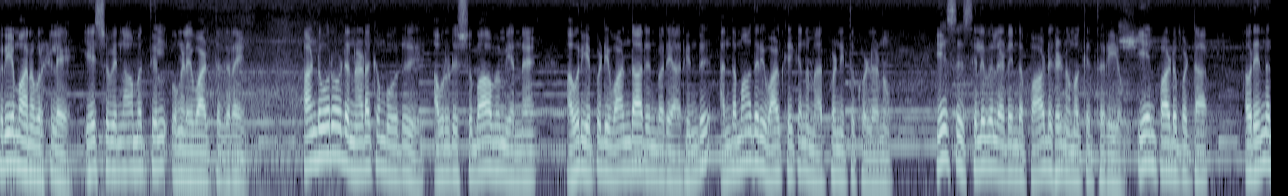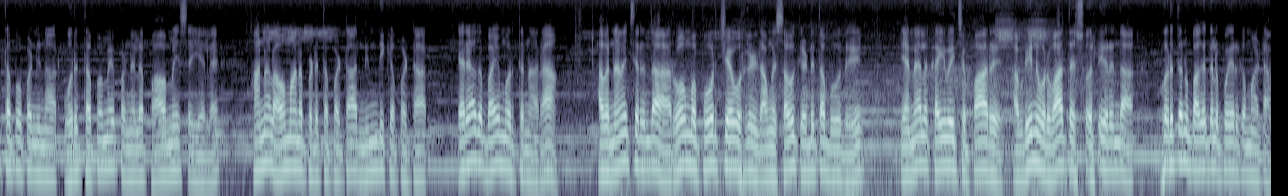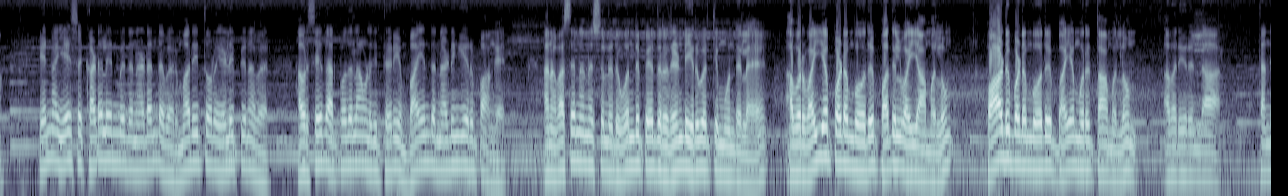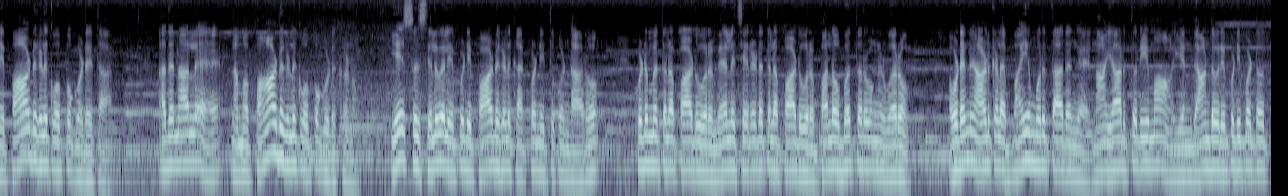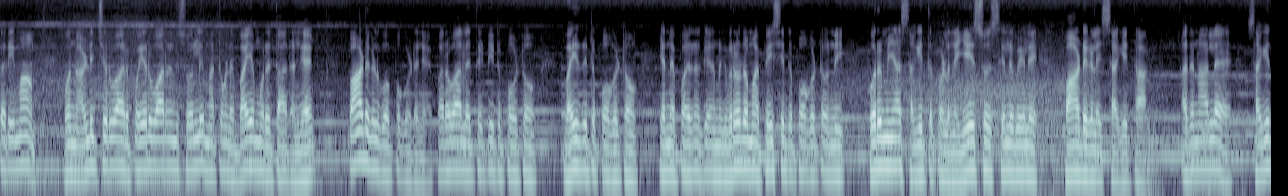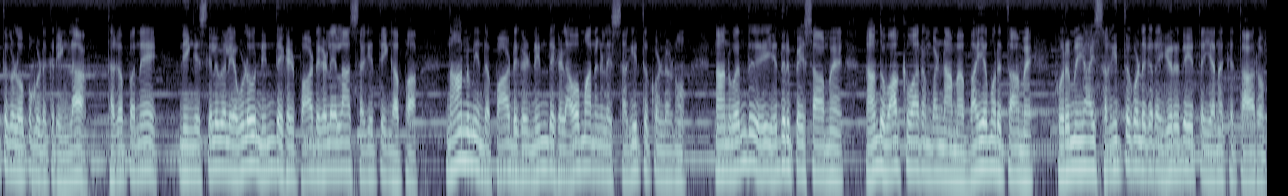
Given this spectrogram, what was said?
பிரியமானவர்களே இயேசுவின் நாமத்தில் உங்களை வாழ்த்துகிறேன். ஆண்டவரோடு நடக்கும்போது அவருடைய சுபாவம் என்ன அவர் எப்படி வாழ்ந்தார் என்பதை அறிந்து அந்த மாதிரி வாழ்க்கைக்கு நம்ம அர்ப்பணித்து கொள்ளணும். இயேசு சிலுவில் அடைந்த பாடுகள் நமக்கு தெரியும். ஏன் பாடுபட்டார்? அவர் என்ன தப்பு பண்ணினார்? ஒரு தப்புமே பண்ணலை பாவமே செய்யலை. ஆனால் அவமானப்படுத்தப்பட்டார் நிந்திக்கப்பட்டார். யாரையாவது பயமுறுத்தினாரா? அவர் நினச்சிருந்தா ரோம போர்ச்சேவர்கள் அவங்க சவுக்கு எடுத்த போது என் மேலே கை வச்சு பாரு அப்படின்னு ஒரு வார்த்தை சொல்லியிருந்தா ஒருத்தனும் பக்கத்தில் போயிருக்க மாட்டான். ஏன்னா இயேசு கடலின் மீது நடந்தவர் மறித்தோரை எழுப்பினவர். அவர் செய்த அற்புதம்லாம் அவங்களுக்கு தெரியும். பயந்து நடுங்கி இருப்பாங்க. ஆனால் வசனம் என்ன சொல்லுது? ஒன்று பேதர் ரெண்டு இருபத்தி மூன்றில் அவர் வையப்படும் போது பதில் வையாமலும் பாடுபடும் போது பயமுறுத்தாமலும் அவர் இருந்தார். தன்னை பாடுகளுக்கு ஒப்பு கொடுத்தார். அதனால் நம்ம பாடுகளுக்கு ஒப்பு கொடுக்கணும். இயேசு சிலுவையில் எப்படி பாடுகளுக்கு அர்ப்பணித்து கொண்டாரோ குடும்பத்தில் பாடுவோம் வேலை செய்கிற இடத்துல பாடுவோம் பல உபத்திரவங்கள் வரும். உடனே ஆட்களை பயமுறுத்தாதங்க. நான் யார் தெரியுமா? என் ஆண்டவர் எப்படிப்பட்டவர் தெரியுமா? ஒன்று அழிச்சிருவார் போயிடுவாருன்னு சொல்லி மற்றவங்களை பயமுறுத்தாதங்க. பாடுகளுக்கு ஒப்பு கொடுங்க. பரவாயில்ல திட்டிட்டு போகட்டும் வயதுட்டு போகட்டும். என்னை எனக்கு எனக்கு விரோதமாக பேசிட்டு போகட்டும். நீ பொறுமையாக சகித்து கொள்ளுங்கள் இயேசு சிலுவையிலே பாடுகளை சகித்தார். அதனால் சகித்துகள் ஒப்பு கொடுக்குறீங்களா? தகப்பனே நீங்கள் சிலுவையில் எவ்வளோ நிந்தைகள் பாடுகளை எல்லாம் சகித்தீங்கப்பா. நானும் இந்த பாடுகள் நிந்தைகள் அவமானங்களை சகித்து கொள்ளணும். நான் வந்து எதிர் பேசாமல் நான் வந்து வாக்குவாதம் பண்ணாமல் பயமுறுத்தாமல் பொறுமையாய் சகித்து கொள்ளுகிற இருதயத்தை எனக்கு தாரும்.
